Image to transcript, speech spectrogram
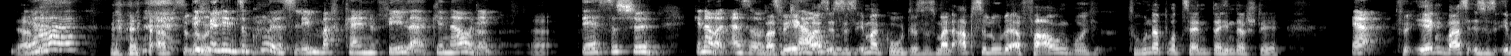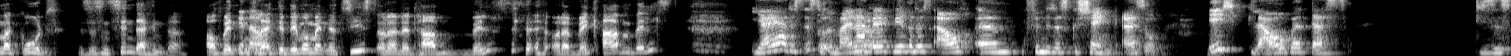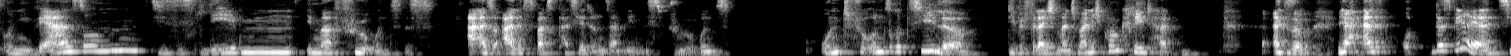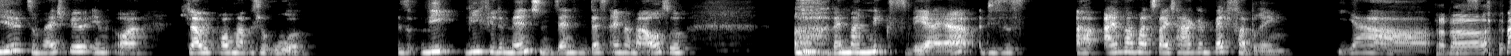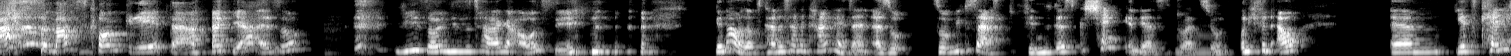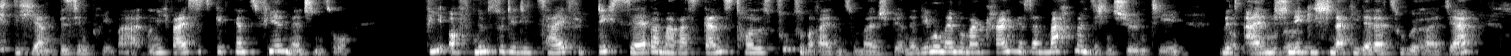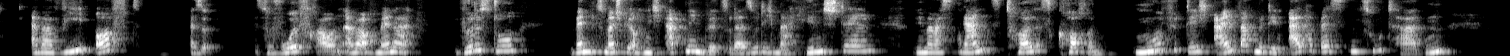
Ja, ja. absolut. Ich finde ihn so cool. Das Leben macht keine Fehler. Genau, ja, den, ja. der ist so schön. Genau, also. Weil für glauben, irgendwas ist es immer gut. Das ist meine absolute Erfahrung, wo ich zu 100 Prozent dahinter stehe. Ja. Für irgendwas ist es immer gut. Es ist ein Sinn dahinter. Auch wenn genau. du vielleicht in dem Moment nicht siehst oder nicht haben willst oder weghaben willst. Ja, ja, das ist so. In meiner ja? Welt wäre das auch, ähm, finde das Geschenk. Also, ich glaube, dass dieses Universum, dieses Leben immer für uns ist. Also alles, was passiert in unserem Leben, ist für mhm. uns. Und für unsere Ziele, die wir vielleicht manchmal nicht konkret hatten. Also, ja, also, das wäre ja ein Ziel, zum Beispiel, eben, oh, ich glaube, ich brauche mal ein bisschen Ruhe. Also, wie, wie viele Menschen senden das einfach mal aus, so, oh, wenn man nix wäre, ja, dieses äh, einfach mal zwei Tage im Bett verbringen. Ja, mach's, mach, mach's konkreter. Ja, also, wie sollen diese Tage aussehen? genau, sonst kann es ja eine Krankheit sein. Also, so wie du sagst, finde das Geschenk in der Situation. Mhm. Und ich finde auch, ähm, jetzt kenne ich dich ja ein bisschen privat und ich weiß, es geht ganz vielen Menschen so. Wie oft nimmst du dir die Zeit für dich selber mal was ganz Tolles zuzubereiten zum Beispiel? Und in dem Moment, wo man krank ist, dann macht man sich einen schönen Tee mit Absolut, einem Schnicki-Schnacki, der dazugehört, ja. Aber wie oft, also sowohl Frauen, aber auch Männer, würdest du, wenn du zum Beispiel auch nicht abnehmen willst oder so, dich mal hinstellen dir mal was ganz Tolles kochen? Nur für dich, einfach mit den allerbesten Zutaten,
